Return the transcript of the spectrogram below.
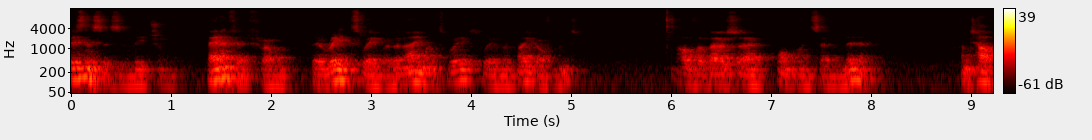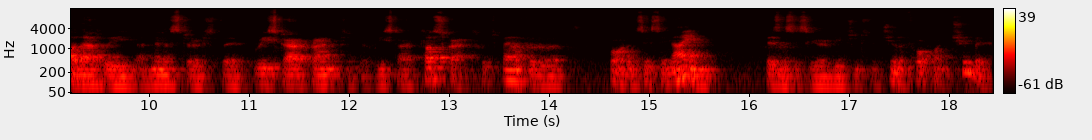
businesses in Leitrim benefit from the rates waiver, the nine months rates waiver by government of about uh, 1.7 million. On top of that, we administered the Restart Grant and the Restart Plus Grant, which benefited about 469 businesses here in Leitrim to the tune of 4.2 million.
